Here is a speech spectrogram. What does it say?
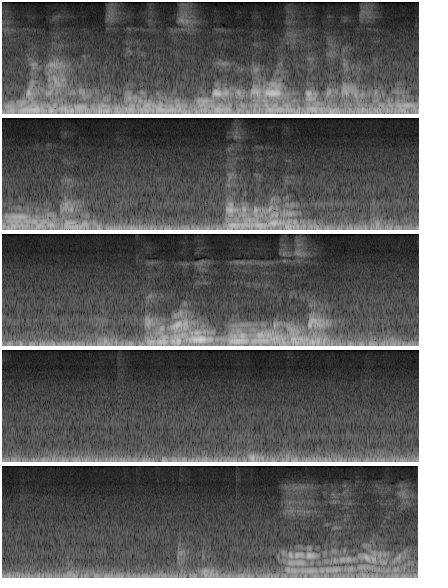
de amarra, né? como você tem desde o início da, da, da lógica, que acaba sendo muito limitado. Mais uma pergunta? Fale o nome e a sua escola. É, meu nome é Tuane,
